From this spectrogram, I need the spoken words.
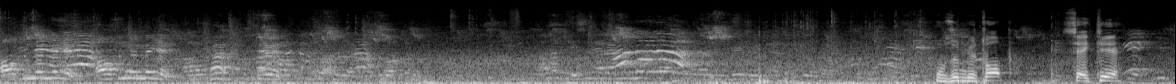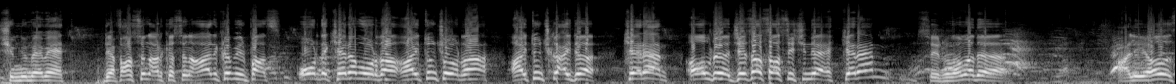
Altının önüne geç. Altının önüne geç. Heh. Evet. Uzun bir top. Sekti. Şimdi Mehmet. Defansın arkasına harika bir pas. Orada Kerem orada. Aytunç orada. Aytunç kaydı. Kerem aldı. Ceza sahası içinde. Kerem sıyrılamadı. Ali Yağız.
